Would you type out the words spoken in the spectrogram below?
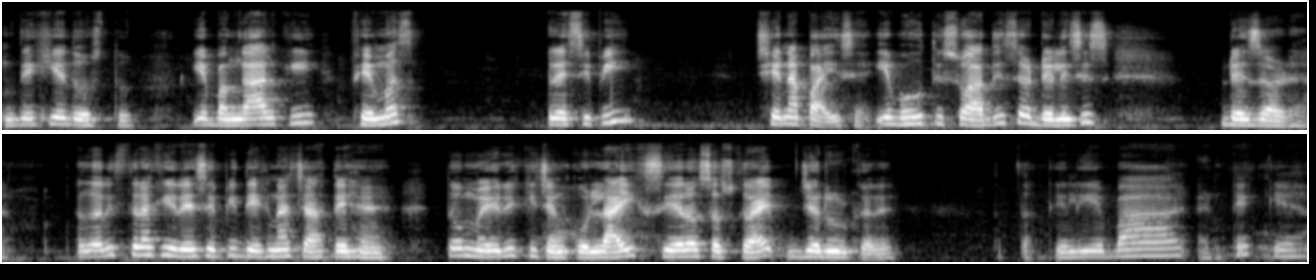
देखिए दोस्तों, ये बंगाल की फ़ेमस रेसिपी छेना पाइस है। ये बहुत ही स्वादिष्ट और डिलीशियस डेजर्ट है। अगर इस तरह की रेसिपी देखना चाहते हैं तो मेरी किचन को लाइक शेयर और सब्सक्राइब ज़रूर करें। तब तक के लिए बाय एंड टेक केयर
